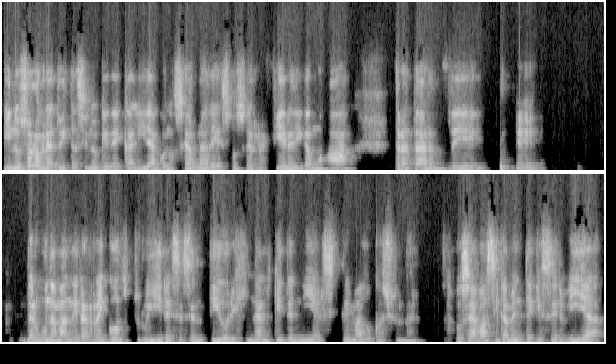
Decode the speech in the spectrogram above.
y no solo gratuita, sino que de calidad, cuando se habla de eso, se refiere, digamos, a tratar de, eh, de alguna manera, reconstruir ese sentido original que tenía el sistema educacional. O sea, básicamente que servía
